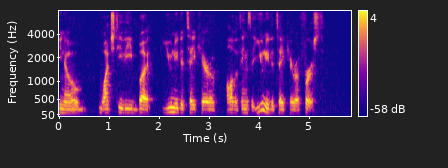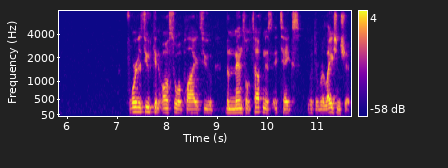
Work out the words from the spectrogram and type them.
you know, watch TV, but you need to take care of all the things that you need to take care of first fortitude can also apply to the mental toughness it takes with the relationship.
